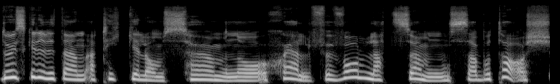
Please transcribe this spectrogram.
Du har skrivit en artikel om sömn och självförvållat sömnsabotage.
